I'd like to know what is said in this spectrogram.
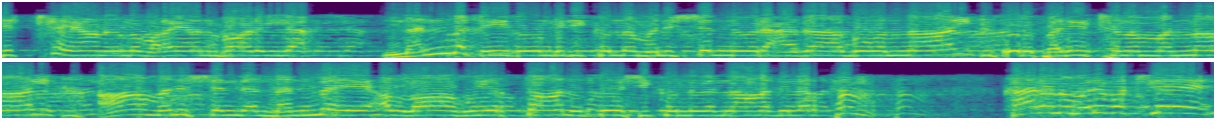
ശിക്ഷയാണ് എന്ന് പറയാൻ പാടില്ല. നന്മ ചെയ്തുകൊണ്ടിരിക്കുന്ന മനുഷ്യന് ഒരു അതാപ് വന്നാൽ ഒരു പരീക്ഷണം വന്നാൽ ആ മനുഷ്യന്റെ നന്മയെ അള്ളാഹു ഉയർത്താൻ ഉദ്ദേശിക്കുന്നു എന്നാണ് അതിനർത്ഥം. കാരണം ഒരു പക്ഷേ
